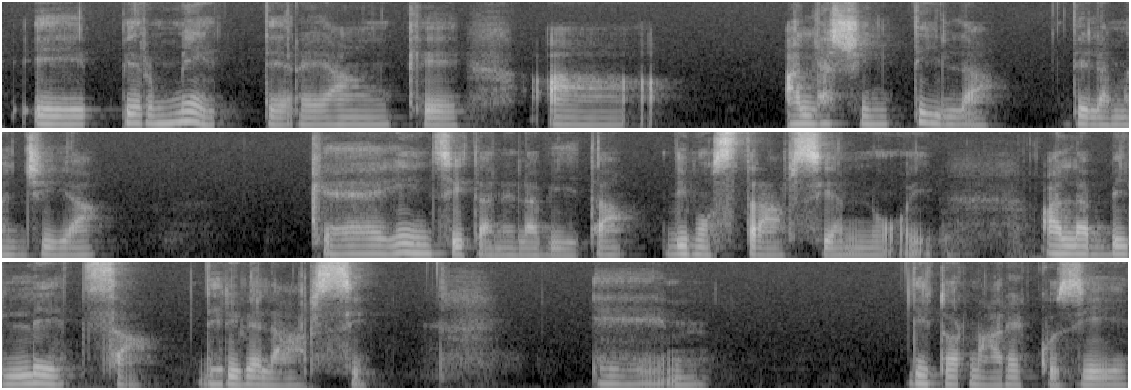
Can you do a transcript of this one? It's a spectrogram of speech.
e permettere anche a, alla scintilla della magia che è insita nella vita di mostrarsi a noi, alla bellezza di rivelarsi e di tornare così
